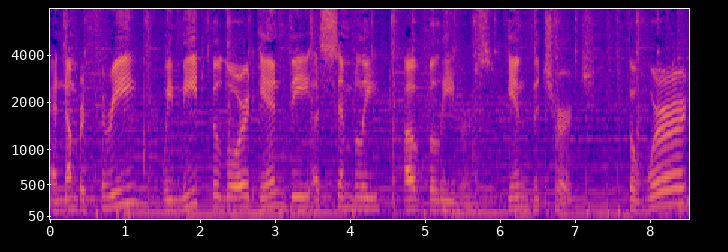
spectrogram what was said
And number three, we meet the Lord in the assembly of believers, in the church. The Word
